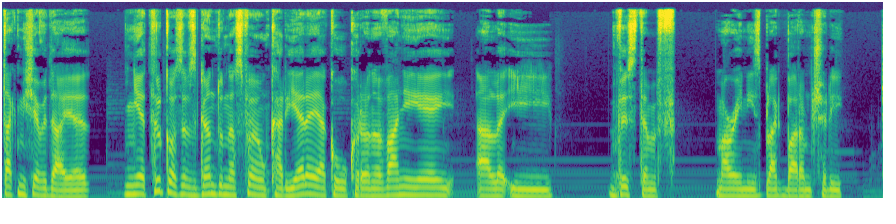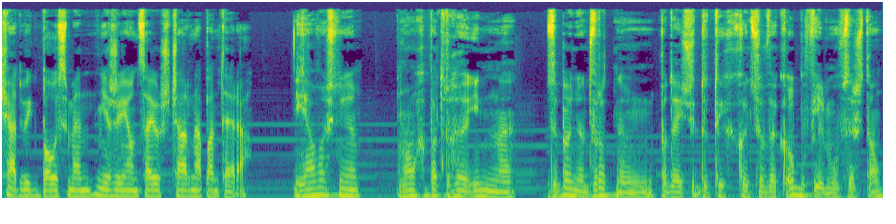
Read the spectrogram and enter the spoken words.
tak mi się wydaje, nie tylko ze względu na swoją karierę jako ukoronowanie jej, ale i występ w Marini's Black Bottom, czyli Chadwick Boseman, nieżyjąca już Czarna Pantera. Ja właśnie mam chyba trochę inne, zupełnie odwrotne podejście do tych końcówek obu filmów zresztą.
